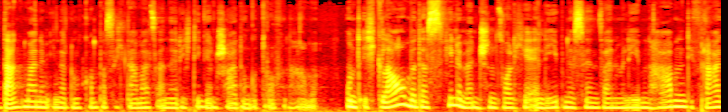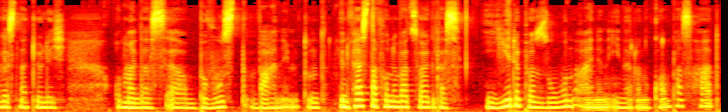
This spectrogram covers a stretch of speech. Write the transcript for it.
dank meinem inneren Kompass ich damals eine richtige Entscheidung getroffen habe. Und ich glaube, dass viele Menschen solche Erlebnisse in seinem Leben haben. Die Frage ist natürlich, ob man das äh, bewusst wahrnimmt. Und ich bin fest davon überzeugt, dass jede Person einen inneren Kompass hat.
